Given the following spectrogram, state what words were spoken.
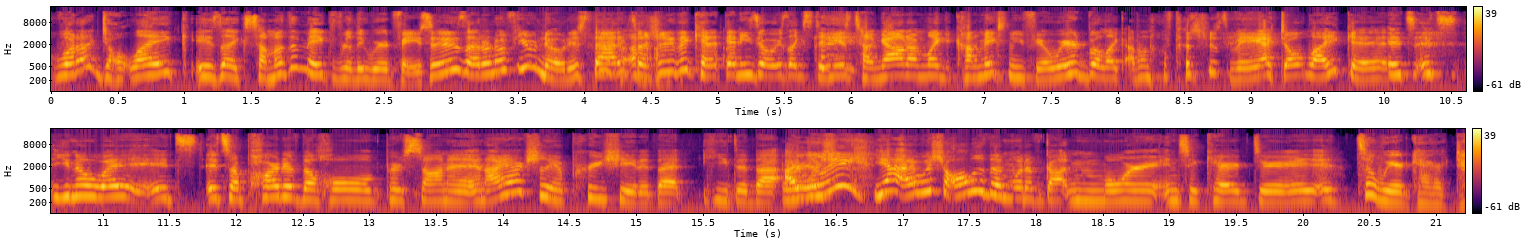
what I don't like is like some of them make really weird faces. I don't know if you noticed that, especially the kid at the end. He's always like sticking his tongue out. I'm like, it kind of makes me feel weird, but like I don't know if that's just me. I don't like it. It's it's you know what? It's it's a part of the whole persona, and I actually appreciated that he did that. I Really? wish, yeah, I wish all of them would have gotten more into character. It, it, It's a weird character.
